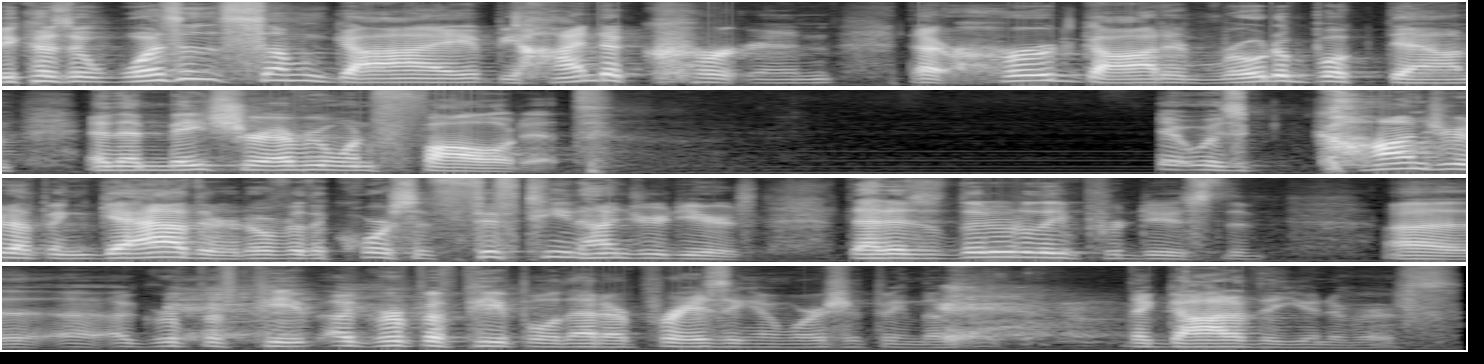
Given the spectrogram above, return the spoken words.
Because it wasn't some guy behind a curtain that heard God and wrote a book down and then made sure everyone followed it. It was conjured up and gathered over the course of 1,500 years that has literally produced the, uh, a, group of peop- a group of people that are praising and worshiping the, the God of the universe.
